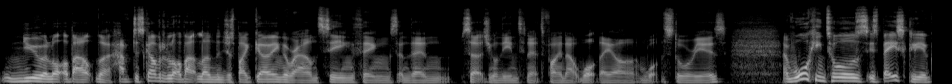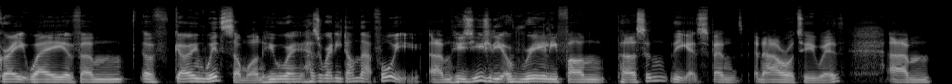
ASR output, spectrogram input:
knew a lot about, no, have discovered a lot about London just by going around, seeing things, and then searching on the internet to find out what they are and what the story is. And walking tours is basically a great way of um, of going with someone who has already done that for you, um, who's usually a really fun person that you get to spend an hour or two with. Um,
